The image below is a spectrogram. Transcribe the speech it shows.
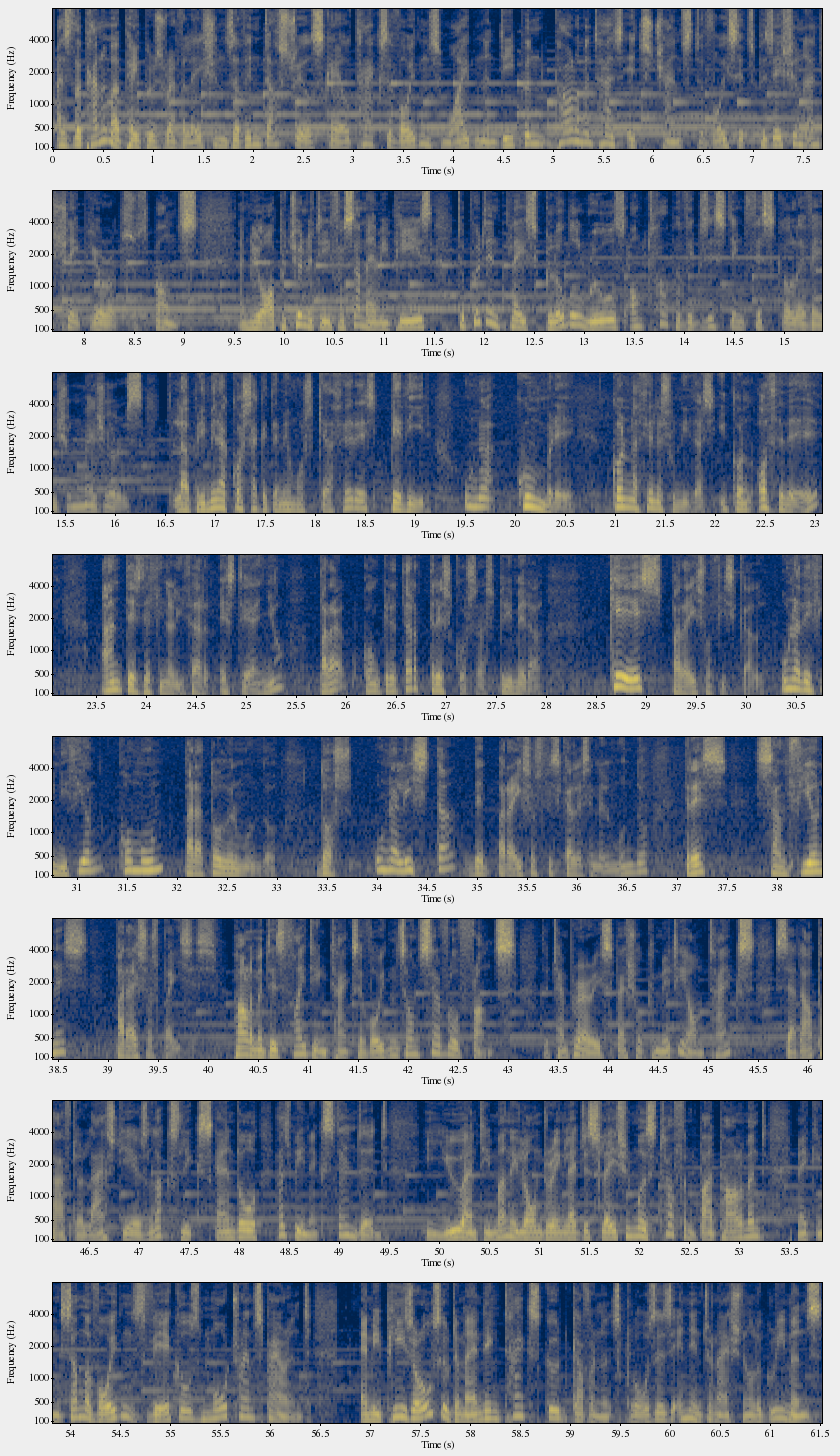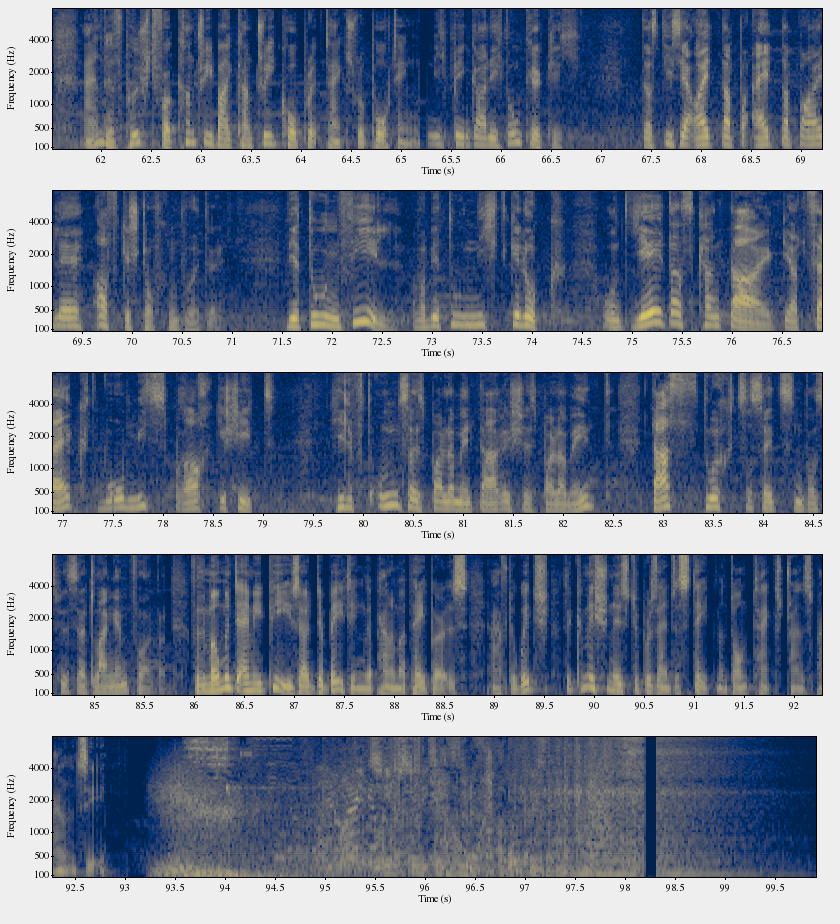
As the Panama Papers revelations of industrial-scale tax avoidance widen and deepen, Parliament has its chance to voice its position and shape Europe's response. A new opportunity for some MEPs to put in place global rules on top of existing fiscal evasion measures. La primera cosa que tenemos que hacer es pedir una cumbre con Naciones Unidas y con OCDE antes de finalizar este año para concretar tres cosas. Primera, ¿Qué es paraíso fiscal? Una definición común para todo el mundo. Dos, una lista de paraísos fiscales en el mundo. Tres, sanciones para esos países. Parliament is fighting tax avoidance on several fronts. The temporary special committee on tax, set up after last year's LuxLeaks scandal, has been extended. EU anti-money laundering legislation was toughened by Parliament, making some avoidance vehicles more transparent. MEPs are also demanding tax good governance clauses in international agreements and have pushed for country-by-country -country corporate tax reporting. Ich bin gar nicht unglücklich, dass diese Eiterbeule aufgestochen wurde. Wir tun viel, aber wir tun nicht genug. Und jeder Skandal, der zeigt, wo Missbrauch geschieht, hilft uns als parlamentarisches Parlament, das durchzusetzen, was wir seit langem fordern. For the moment, MEPs are debating the Panama Papers, after which the Commission is to present a statement on tax transparency.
